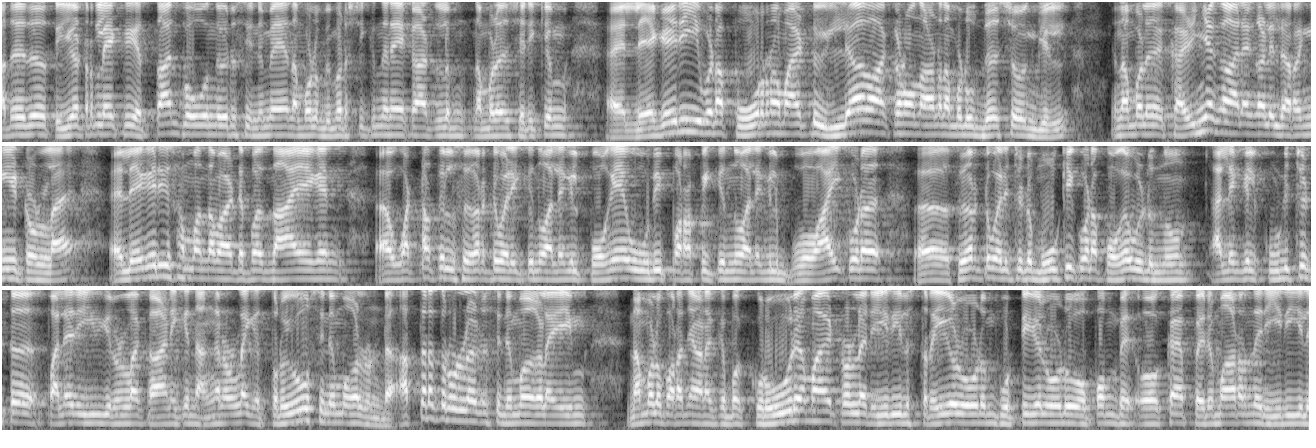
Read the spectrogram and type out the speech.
അതായത് തിയേറ്ററിലേക്ക് എത്താൻ പോകുന്ന ഒരു സിനിമയെ നമ്മൾ വിമർശിക്കുന്നതിനെക്കാട്ടിലും നമ്മൾ ശരിക്കും ലഹരി ഇവിടെ പൂർണമായിട്ടും ഇല്ലാതാക്കണമെന്നാണ് നമ്മുടെ ഉദ്ദേശമെങ്കിൽ നമ്മൾ കഴിഞ്ഞ കാലങ്ങളിൽ ഇറങ്ങിയിട്ടുള്ള ലഹരി സംബന്ധമായിട്ട് ഇപ്പോൾ നായകൻ വട്ടത്തിൽ സിഗരറ്റ് വലിക്കുന്നു അല്ലെങ്കിൽ പുകയെ ഊതി പറപ്പിക്കുന്നു അല്ലെങ്കിൽ വായിക്കൂടെ സിഗരറ്റ് വലിച്ചിട്ട് മൂക്കിക്കൂടെ പുക വിടുന്നു അല്ലെങ്കിൽ കുടിച്ചിട്ട് പല രീതിയിലുള്ള കാണിക്കുന്ന അങ്ങനെയുള്ള എത്രയോ സിനിമകളുണ്ട്. അത്തരത്തിലുള്ള ഒരു സിനിമകളെയും നമ്മൾ പറഞ്ഞ കണക്ക് ഇപ്പോൾ ക്രൂരമായിട്ടുള്ള രീതിയിൽ സ്ത്രീകളോടും കുട്ടികളോടും ഒപ്പം ഒക്കെ പെരുമാറുന്ന രീതിയിൽ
